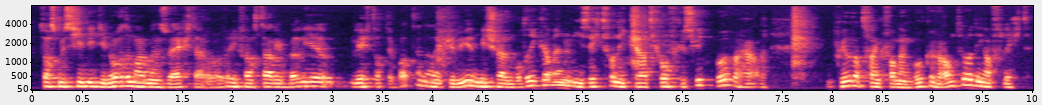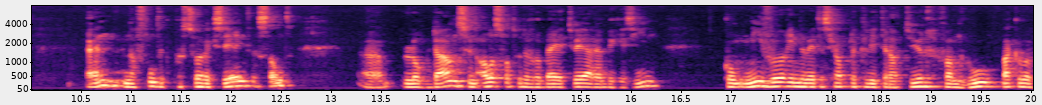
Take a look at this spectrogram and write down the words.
het was misschien niet in orde, maar men zwijgt daarover. In Franstalig België leeft dat debat. En dan heb je nu een Michel Modrikamen die zegt van, ik ga het grof geschut bovenhalen. Ik wil dat Frank van den Broeke verantwoording aflegt. En, en dat vond ik persoonlijk zeer interessant, uh, lockdowns en alles wat we de voorbije twee jaar hebben gezien, komt niet voor in de wetenschappelijke literatuur van hoe pakken we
